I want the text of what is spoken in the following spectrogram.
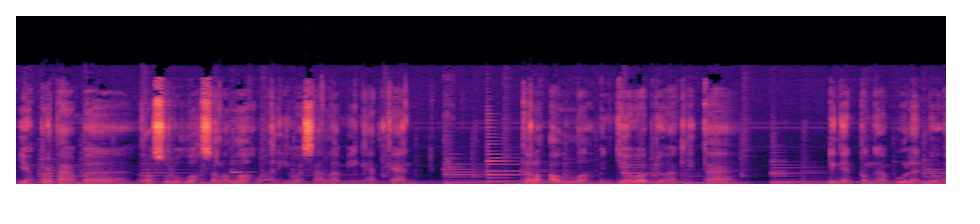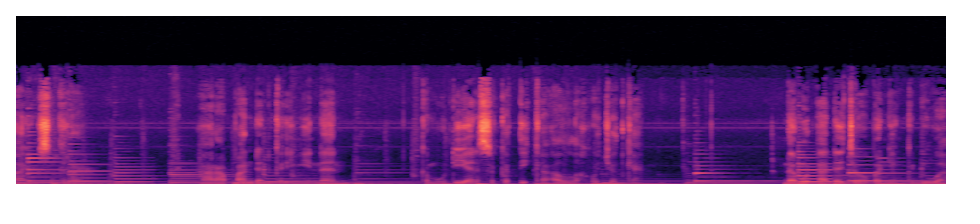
Yang pertama, Rasulullah Shallallahu Alaihi Wasallam ingatkan, kalau Allah menjawab doa kita dengan pengabulan doa yang segera harapan dan keinginan, kemudian seketika Allah wujudkan. Namun ada jawaban yang kedua.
